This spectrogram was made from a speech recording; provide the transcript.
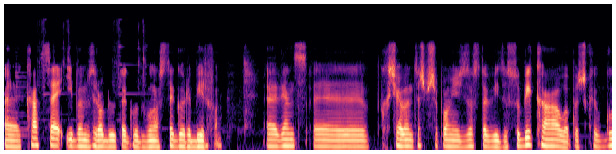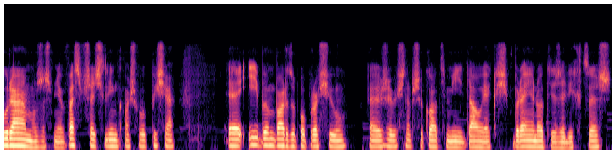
e, kasę i bym zrobił tego 12 rebirfa. E, więc e, chciałbym też przypomnieć, zostaw widzu subika, łapeczkę w górę, możesz mnie wesprzeć, link masz w opisie i bym bardzo poprosił, żebyś na przykład mi dał jakiś brainrot, jeżeli chcesz.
